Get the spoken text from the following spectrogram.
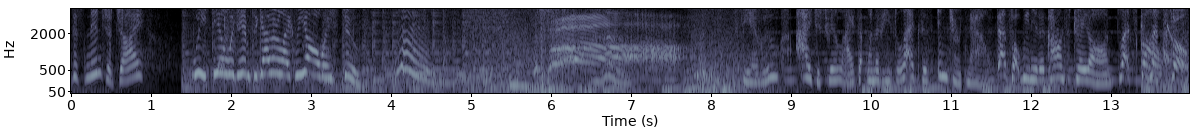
With this ninja, Jai? We deal with him together like we always do. Hmm. Ah! Viru, I just realized that one of his legs is injured now. That's what we need to concentrate on. Let's go. Let's go.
